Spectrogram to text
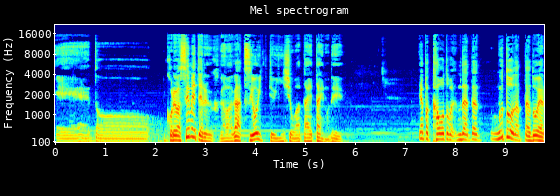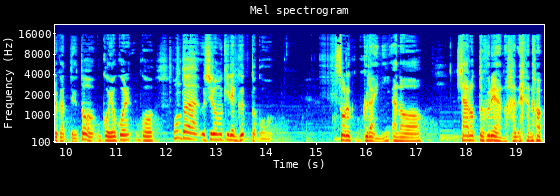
えっ、ー、と、これは攻めてる側が強いっていう印象を与えたいので、やっぱ顔飛ば、だ、だ、無頭だったらどうやるかっていうと、こう横に、こう、本当は後ろ向きでぐっとこう、反るぐらいに、あの、シャーロット・フレアの、あの、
